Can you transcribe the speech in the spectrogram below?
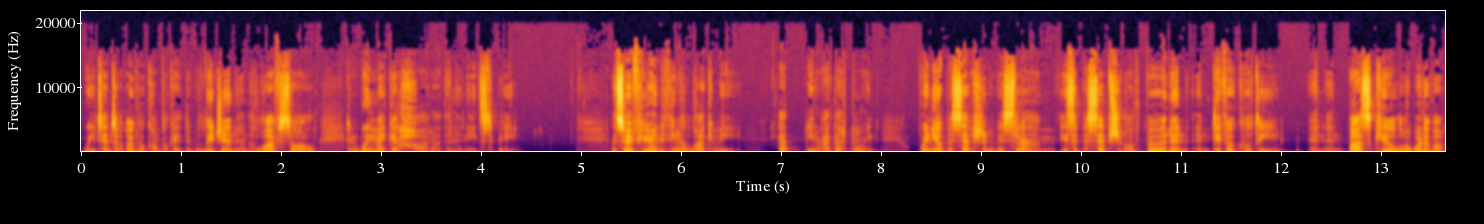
We tend to overcomplicate the religion and the lifestyle, and we make it harder than it needs to be. And so, if you're anything like me, at you know at that point, when your perception of Islam is a perception of burden and difficulty and, and buzzkill or whatever,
